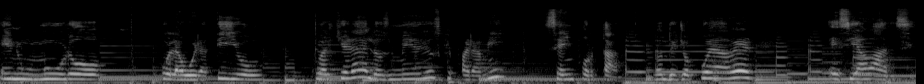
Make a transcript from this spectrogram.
en un muro colaborativo, cualquiera de los medios que para mí sea importante, donde yo pueda ver ese avance,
